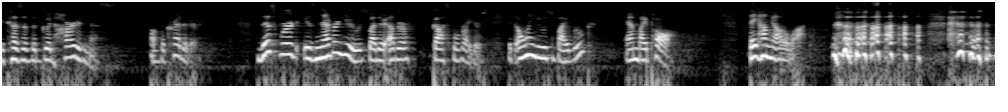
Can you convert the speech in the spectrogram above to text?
because of the good heartedness of the creditor. This word is never used by the other gospel writers, it's only used by Luke and by Paul. They hung out a lot.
